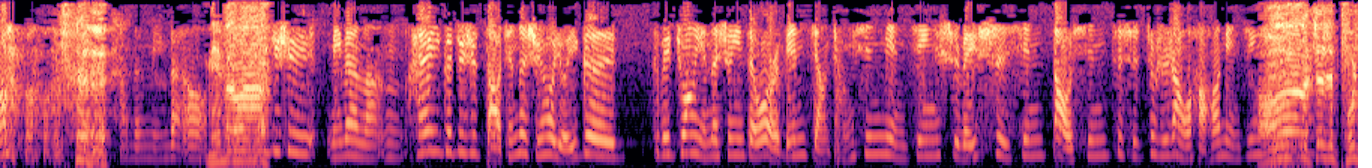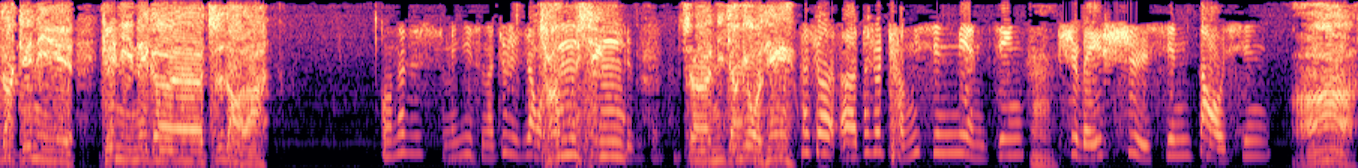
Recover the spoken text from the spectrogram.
哦，好的，明白哦。明白吗那？就是明白了，嗯，还有一个就是早晨的时候有一个特别庄严的声音在我耳边讲诚心念经是为世心道心，这是就是让我好好念经。哦，这是菩萨给你给你那个指导了，哦，那这是什么意思呢？就是让我诚心对不对？这你讲给我听。他说呃，他说诚心念经，嗯是为世心道心。啊，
